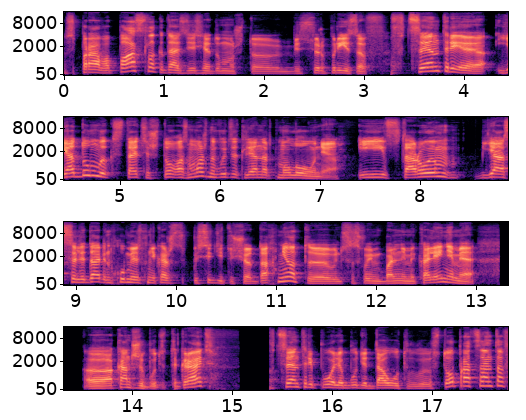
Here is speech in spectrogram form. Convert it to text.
Справа Паслок, да, здесь я думаю, что без сюрпризов. В центре, я думаю, кстати, что, возможно, выйдет Леонард Малоуни. И вторым, я солидарен, Хумельс, мне кажется, посидит еще, отдохнет э, со своими больными коленями. Э, Аканджи будет играть. В центре поля будет Дауд 100%.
